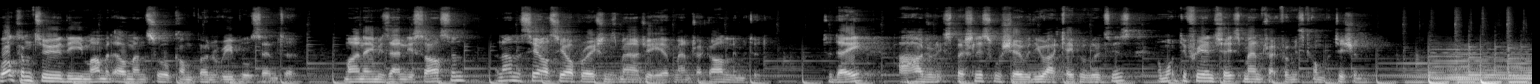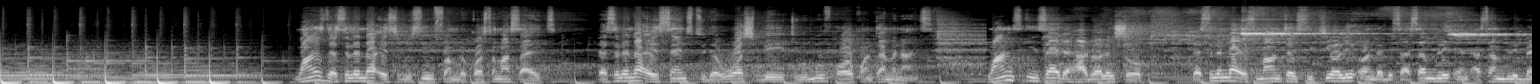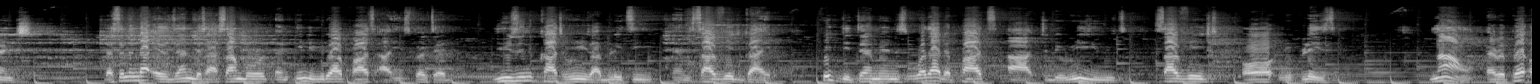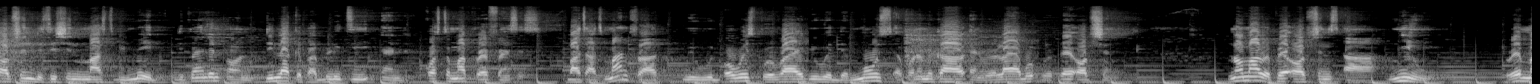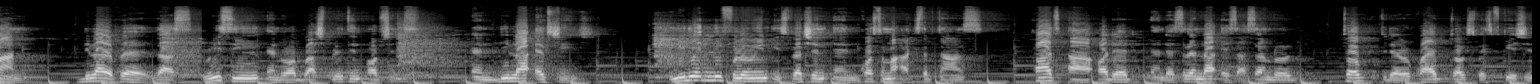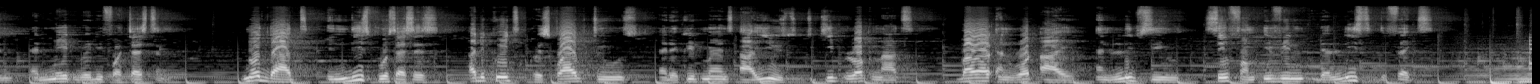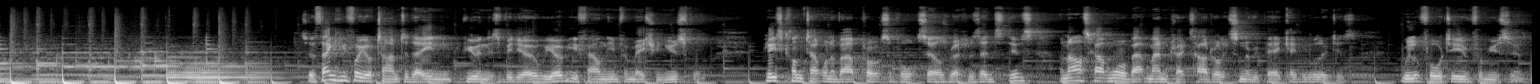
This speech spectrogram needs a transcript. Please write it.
Welcome to the Mohammed Al Mansour Component Rebuild Centre. My name is Andy Sarson and I'm the CRC Operations Manager here at Mantrac Ireland Limited. Today, our hydraulic specialist will share with you our capabilities and what differentiates Mantrac from its competition. Once the cylinder is received from the customer site, the cylinder is sent to the wash bay to remove all contaminants. Once inside the hydraulic shop, the cylinder is mounted securely on the disassembly and assembly bench. The cylinder is then disassembled and individual parts are inspected using Cat reusability and salvage guide, which determines whether the parts are to be reused, salvaged or replaced. Now, a repair option decision must be made depending on dealer capability and customer preferences. But at Mantrac, we would always provide you with the most economical and reliable repair option. Normal repair options are new, reman, dealer repair thus reseal and or brush plating options, and dealer exchange. Immediately following inspection and customer acceptance, parts are ordered and the cylinder is assembled, torqued to the required torque specification and made ready for testing. Note that in these processes, Adequate prescribed tools and equipment are used to keep lock nuts, barrel and rod eye, and lip seal safe from even the least defects. So thank you for your time today in viewing this video. We hope you found the information useful. Please contact one of our product support sales representatives and ask out more about Mantrac's hydraulic cylinder repair capabilities. We look forward to hearing from you soon.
